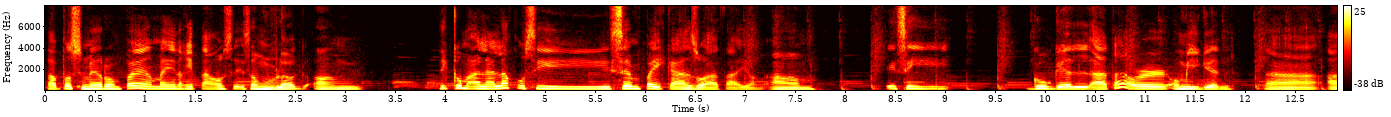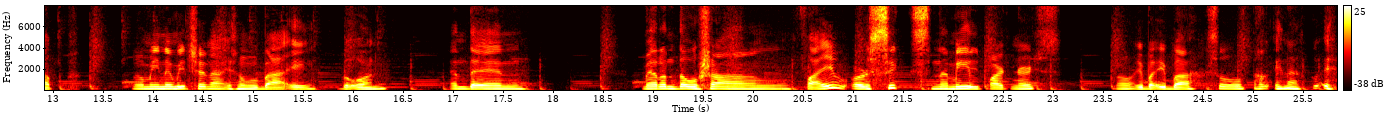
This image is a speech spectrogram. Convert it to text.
Tapos meron pa yan, may nakita ako sa isang vlog. Um, di ko maalala ko si Senpai Kazo ata yun. Um, eh, si Google ata or Omegle na app No, may na-meet siya na isang babae doon. And then, meron daw siyang five or six na male partners. No, iba-iba. So, ina ko eh.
